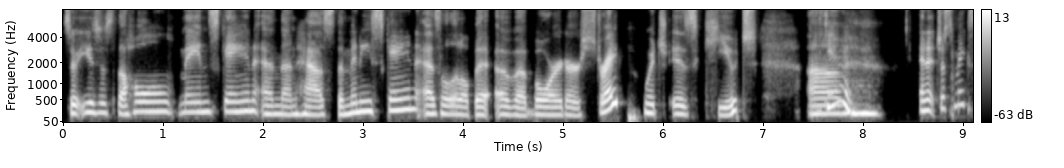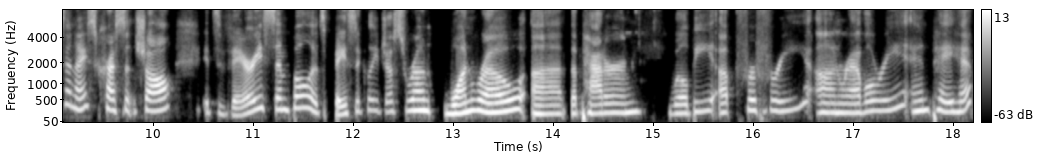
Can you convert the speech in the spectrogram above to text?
So it uses the whole main skein and then has the mini skein as a little bit of a border stripe, which is cute. Um, yeah. And it just makes a nice crescent shawl. It's very simple. It's basically just run one row. Uh, the pattern will be up for free on Ravelry and PayHip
